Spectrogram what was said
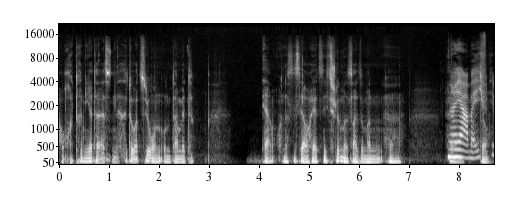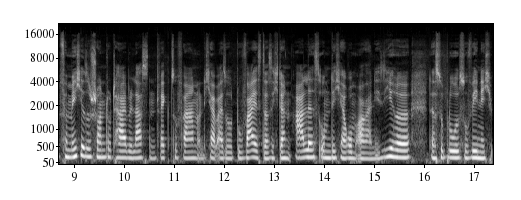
auch trainierter ist in der Situation und damit, ja, und das ist ja auch jetzt nichts Schlimmes. Also man. Äh, naja, aber ich, so. für mich ist es schon total belastend, wegzufahren. Und ich habe, also du weißt, dass ich dann alles um dich herum organisiere, dass du bloß so wenig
